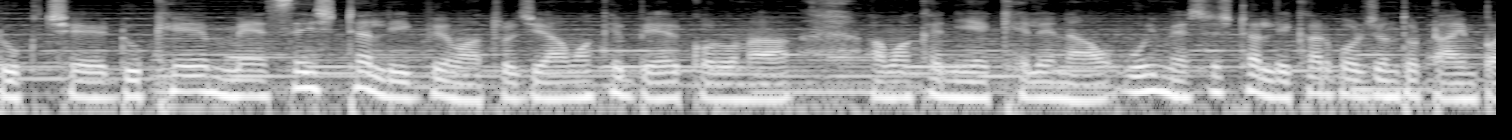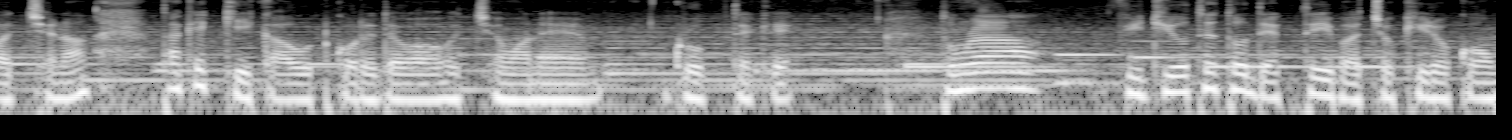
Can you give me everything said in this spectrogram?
ঢুকছে, ঢুকে মেসেজটা লিখবে মাত্র যে আমাকে বের করো না, আমাকে নিয়ে খেলে নাও। ওই মেসেজটা লেখার পর্যন্ত টাইম পাচ্ছে না। তাকে কিক আউট করে দেওয়া হচ্ছে মানে গ্রুপ থেকে। তোমরা ভিডিওতে তো দেখতেই পাচ্ছ কীরকম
